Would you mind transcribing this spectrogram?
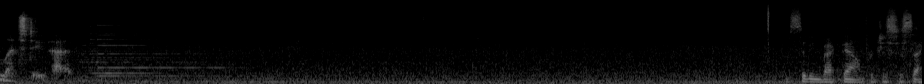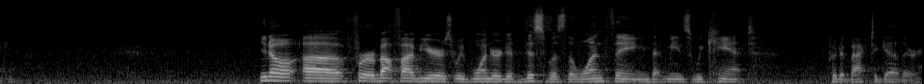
Let's do that. I'm sitting back down for just a second. You know, uh, for about five years, we've wondered if this was the one thing that means we can't put it back together,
